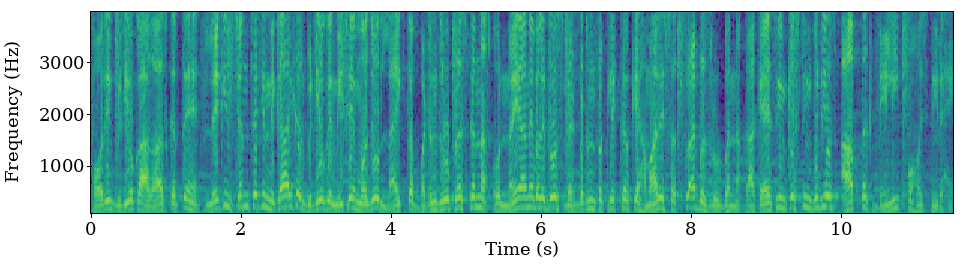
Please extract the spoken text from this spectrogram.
फौरी वीडियो का आगाज़ करते हैं, लेकिन चंद सेकंड निकाल कर वीडियो के नीचे मौजूद लाइक का बटन ज़रूर प्रेस करना और नए आने वाले दोस्त रेड बटन पर क्लिक करके हमारे सब्सक्राइबर ज़रूर बनना, ताकि ऐसी इंटरेस्टिंग वीडियो आप तक डेली पहुँचती रहे।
